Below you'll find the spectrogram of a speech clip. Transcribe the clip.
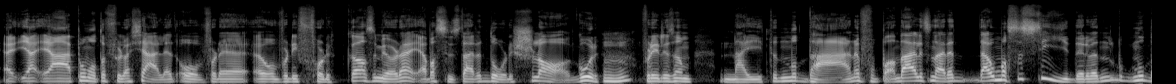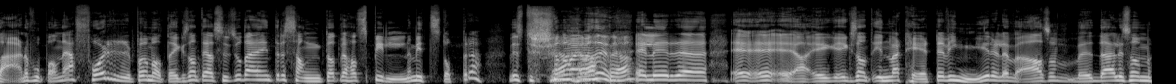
jeg, jeg, er på en måte full av kjærlighet overfor, det, overfor de folka som gjør det. Jeg bare syns det er et dårlig slagord. Fordi liksom Nei til den moderne fotballen. Det er, liksom, sånn der, det er jo masse sider ved den moderne fotballen jeg er for. på en måte, ikke sant? Jeg syns jo det er interessant at vi har spillende midtstoppere, hvis du skjønner Ja, hva jeg mener. ja. Eller eh, eh, eh, ja, ikke sant? inverterte vinger. Eller, altså, det er liksom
